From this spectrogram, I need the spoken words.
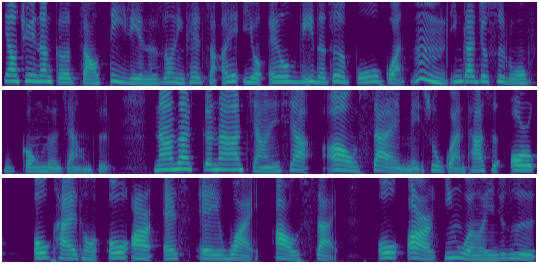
要去那个找地点的时候，你可以找诶有 LV 的这个博物馆，嗯，应该就是罗浮宫了这样子。然后再跟大家讲一下奥赛美术馆，它是 O O 开头 O R S A Y 奥赛 O R 英文而言就是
